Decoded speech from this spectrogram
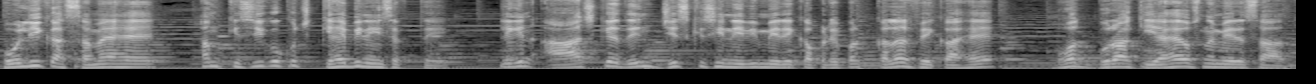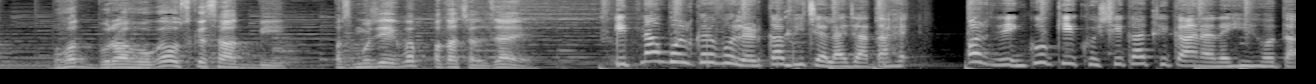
होली का समय है, हम किसी को कुछ कह भी नहीं सकते। लेकिन आज के दिन जिस किसी ने भी मेरे कपड़े पर कलर फेंका है, बहुत बुरा किया है उसने मेरे साथ। बहुत बुरा होगा उसके साथ भी। बस मुझे एक बार पता चल जाए। इतना बोलकर वो लड़का भी चला जाता है और रिंकू की खुशी का ठिकाना नहीं होता,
